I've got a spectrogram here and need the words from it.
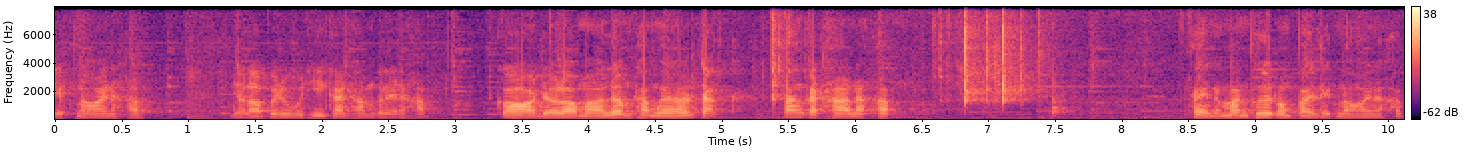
เล็กน้อยนะครับ เดี๋ยวเราไปดูวิธีการทำกันเลยนะครับ ก็เดี๋ยวเรามาเริ่มทำกันแล้วจากตั้งกระทะนะครับ ใส่น้ำมันพืชลงไปเล็กน้อยนะครับ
